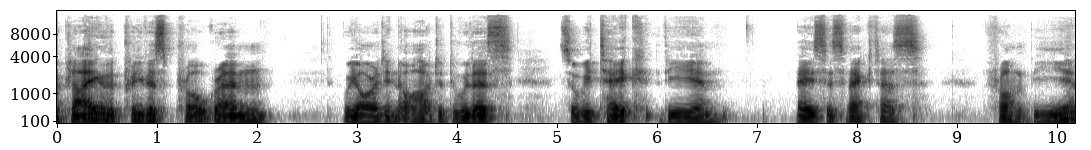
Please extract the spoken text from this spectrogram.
applying the previous program, we already know how to do this. So we take the um, basis vectors from B,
